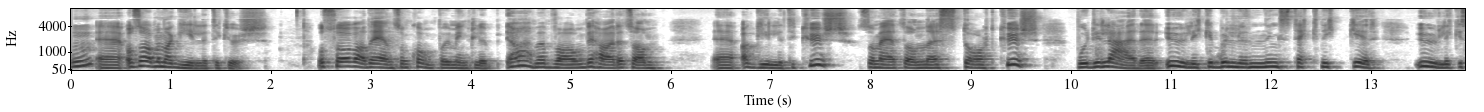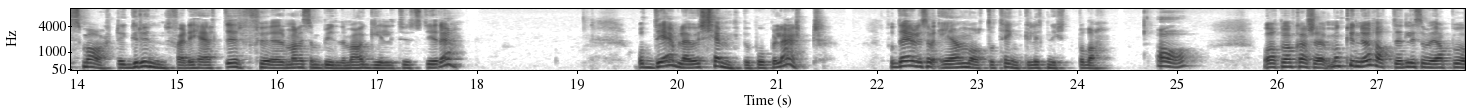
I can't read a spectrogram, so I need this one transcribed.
Mm. Eh, og så har man agility-kurs. Og så var det en som kom på i min klubb Ja, men hva om vi har et sånn eh, agility-kurs, som er et sånn eh, startkurs, hvor de lærer ulike belønningsteknikker, ulike smarte grunnferdigheter, før man liksom begynner med agility-utstyret. Og det ble jo kjempepopulært. Så det er liksom én måte å tenke litt nytt på, da. Ja. Og at man kanskje Man kunne jo hatt et, liksom, ja, på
